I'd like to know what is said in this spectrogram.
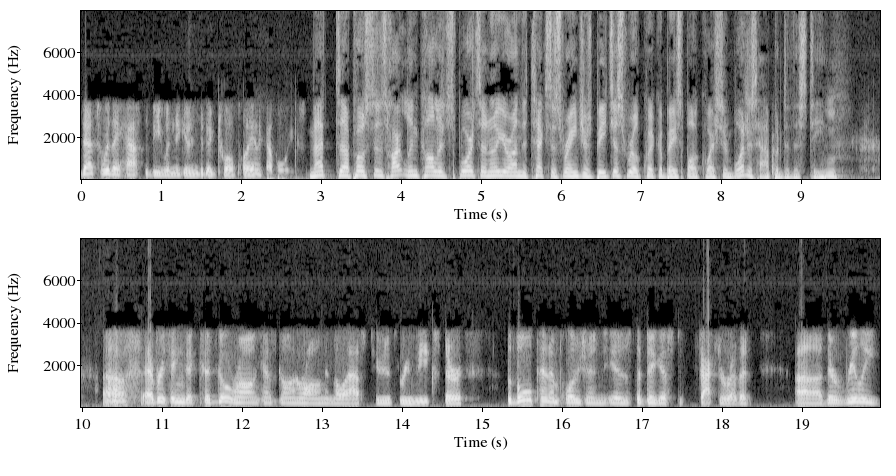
that's where they have to be when they get into Big 12 play in a couple weeks. Matt uh, Postins, Heartland College Sports. I know you're on the Texas Rangers beat. Just real quick, a baseball question. What has happened to this team? Oof uh, everything that could go wrong has gone wrong in the last two to three weeks. There, the bullpen implosion is the biggest factor of it. Uh, there really,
